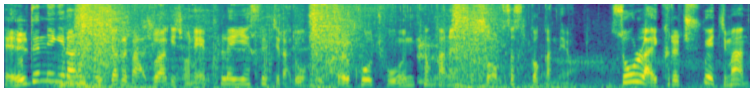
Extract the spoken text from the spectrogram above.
엘든링이라는 걸작을 마주하기 전에 플레이했을지라도 결코 좋은 평가는 줄 수 없었을 것 같네요. 소울 라이크를 추구했지만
